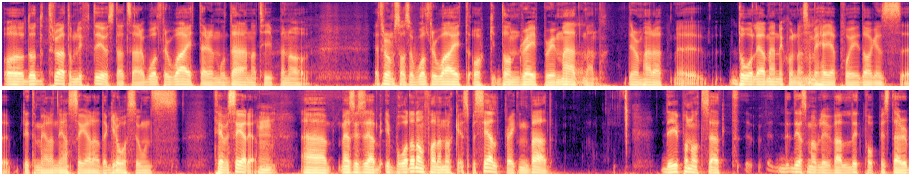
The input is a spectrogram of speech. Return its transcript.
Och då tror jag att de lyfte just att så här, Walter White är den moderna typen av Jag tror de sa så, Walter White och Don Draper i Mad. Men Det är de här eh, dåliga människorna som Mm. vi hejar på i dagens eh, lite mer nyanserade gråzons tv-serier Mm. Eh, Men jag skulle säga i båda de fallen och speciellt Breaking Bad Det är ju på något sätt det det som har blivit väldigt poppis där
